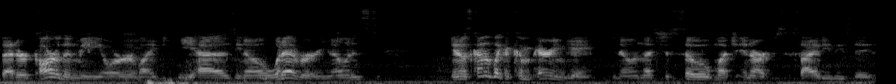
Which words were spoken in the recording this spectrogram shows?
better car than me, or like he has, you know, whatever, you know, and it's, you know, it's kind of like a comparing game, you know, and that's just so much in our society these days,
